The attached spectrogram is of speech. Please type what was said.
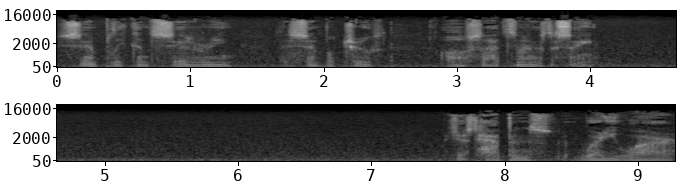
Simply considering the simple truth, all satsang is the same. It just happens where you are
